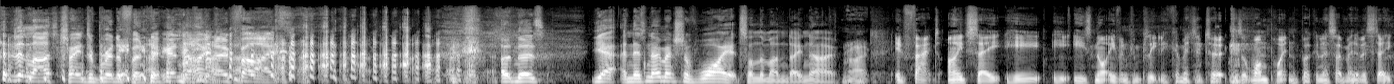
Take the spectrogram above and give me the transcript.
the last train to Bridderford being at 9.05. and there's, yeah, and there's no mention of why it's on the Monday, no. Right. In fact, I'd say he, he he's not even completely committed to it because at one point in the book, unless I've made a mistake,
